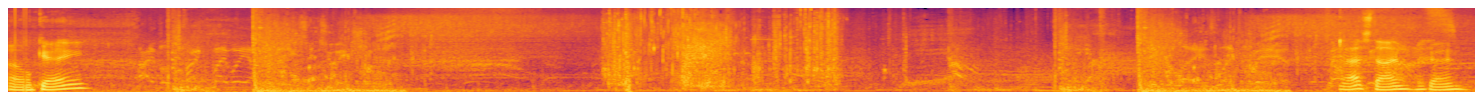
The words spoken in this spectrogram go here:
Okay. I will fight my way out of any situation. Nikolai is like bear. Last time. Okay.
